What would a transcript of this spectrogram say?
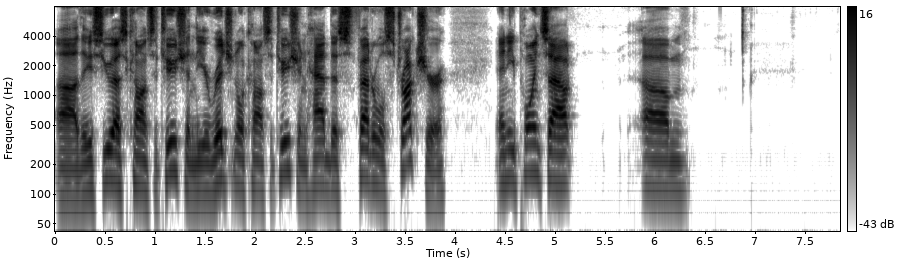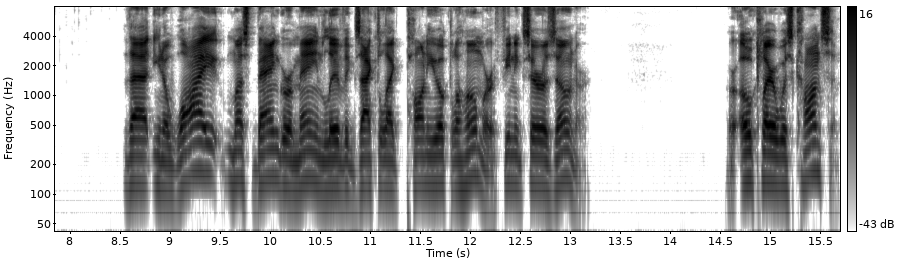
uh, this U.S. Constitution, the original Constitution, had this federal structure, and he points out um, that you know why must Bangor, Maine, live exactly like Pawnee, Oklahoma, or Phoenix, Arizona, or Eau Claire, Wisconsin?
